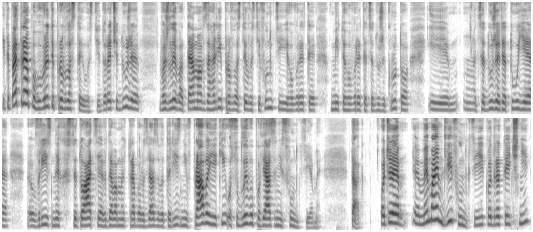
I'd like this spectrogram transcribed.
і тепер треба поговорити про властивості. До речі, дуже важлива тема взагалі про властивості функції. Говорити, вміти говорити це дуже круто, і це дуже рятує е, в різних ситуаціях, де вам треба розв'язувати різні вправи, які особливо пов'язані з функціями. Так, отже, е, ми маємо дві функції квадратичні.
